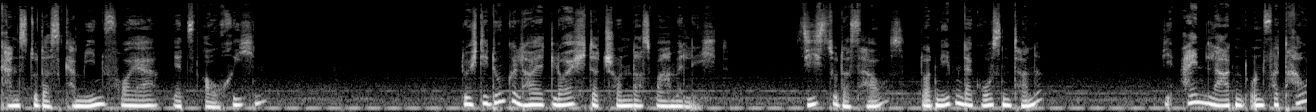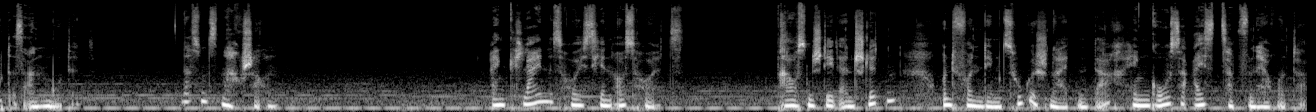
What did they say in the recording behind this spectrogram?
Kannst du das Kaminfeuer jetzt auch riechen? Durch die Dunkelheit leuchtet schon das warme Licht. Siehst du das Haus dort neben der großen Tanne? Wie einladend und vertraut es anmutet. Lass uns nachschauen. Ein kleines Häuschen aus Holz. Draußen steht ein Schlitten und von dem zugeschneiten Dach hängen große Eiszapfen herunter.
